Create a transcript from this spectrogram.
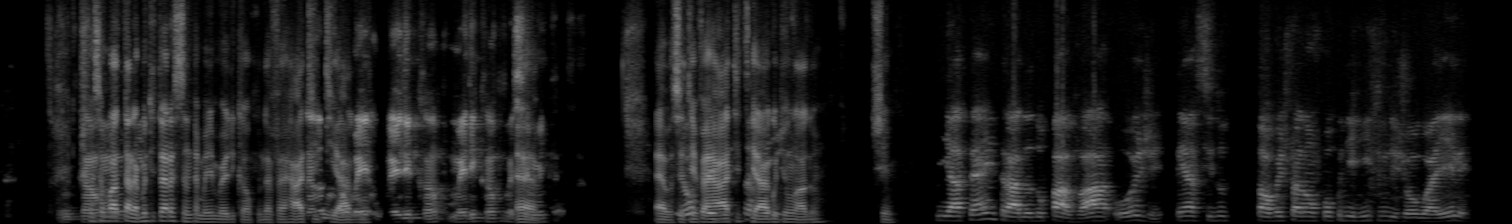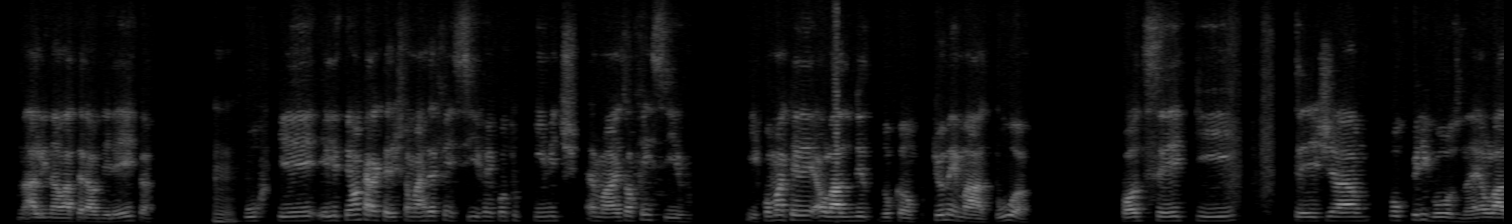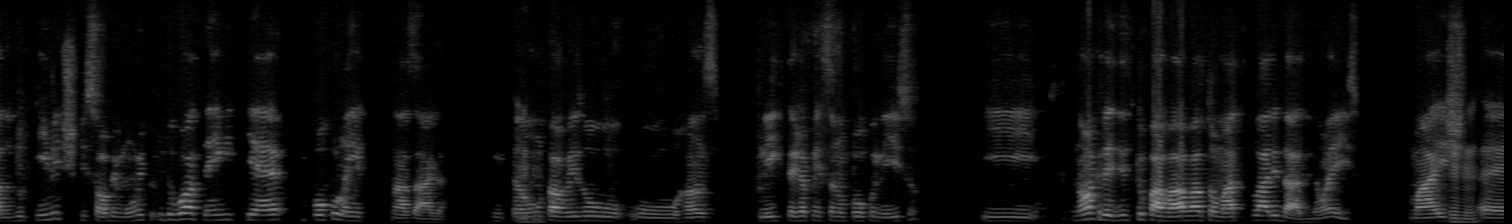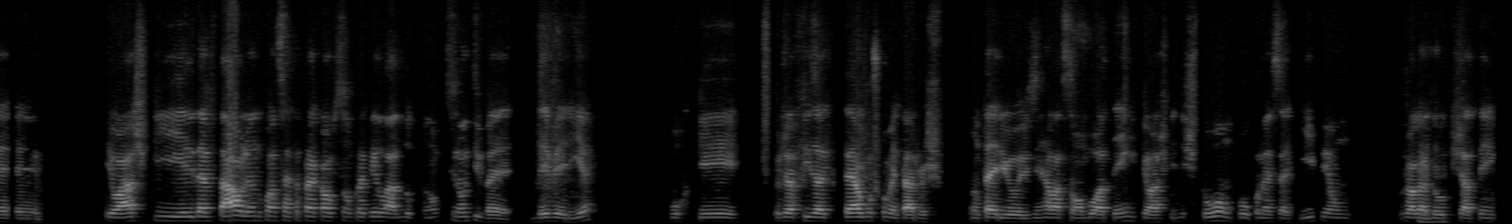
Então, vai ser uma batalha muito interessante também no meio de campo, né? Verratti e Thiago. O meio, o meio, de campo, meio de campo vai é. ser muito interessante. É, você Eu tem Verratti e Thiago de um lado. Sim. E até a entrada do Pavar hoje tenha sido talvez para dar um pouco de ritmo de jogo a ele, ali na lateral direita, Hum. Porque ele tem uma característica mais defensiva, enquanto o Kimmich é mais ofensivo. E como aquele é o lado de, do campo que o Neymar atua, pode ser que seja um pouco perigoso, né? É o lado do Kimmich, que sobe muito, e do Boateng, que é um pouco lento na zaga. Então, uhum. talvez o, o Hans Flick esteja pensando um pouco nisso. E não acredito que o Pavar vá tomar titularidade, não é isso. Mas uhum. é, eu acho que ele deve estar olhando com uma certa precaução para aquele lado do campo. Se não tiver, deveria, porque eu já fiz até alguns comentários anteriores em relação ao Boateng, que eu acho que destoa um pouco nessa equipe. É um jogador uhum. que já tem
